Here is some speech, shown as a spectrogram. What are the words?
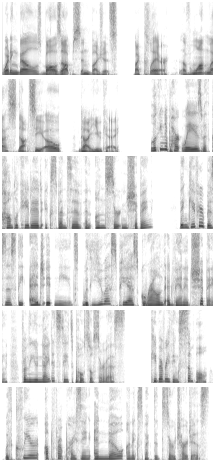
Wedding Bells, Balls Ups, and Budgets by Claire of wantless.co.uk. Looking to part ways with complicated, expensive, and uncertain shipping? Then give your business the edge it needs with USPS Ground Advantage shipping from the United States Postal Service. Keep everything simple with clear, upfront pricing and no unexpected surcharges.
